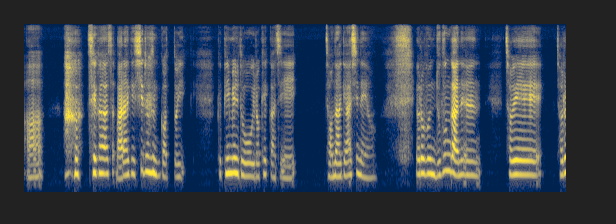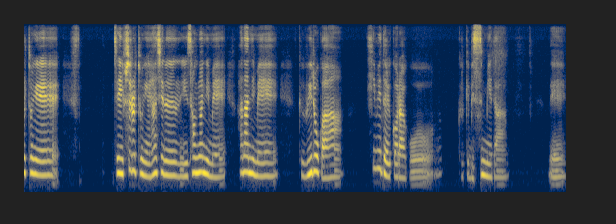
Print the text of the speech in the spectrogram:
아 제가 사 말하기 싫은 것도 이그 비밀도 이렇게까지 전하게 하시네요. 여러분 누군가는 저의 저를 통해 제 입술을 통해 하시는 이 성령님의 하나님의 그 위로가 힘이 될 거라고 그렇게 믿습니다. 네.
